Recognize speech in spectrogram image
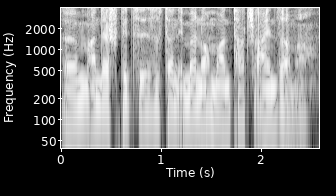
An der Spitze ist es dann immer noch mal ein Touch einsamer.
